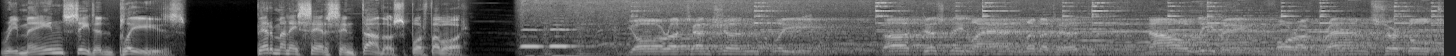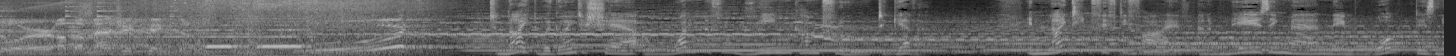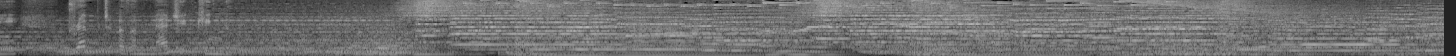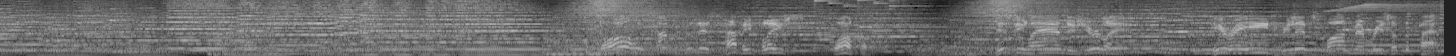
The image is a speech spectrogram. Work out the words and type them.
Remain seated, please. Permanecer sentados, por favor. Your attention, please. The Disneyland Limited now leaving for a grand circle tour of the Magic Kingdom. Tonight we're going to share a wonderful dream come true together. In 1955, an amazing man named Walt Disney dreamt of a magic kingdom. All come to this happy place, welcome. Disneyland is your land. Here age relives fond memories of the past,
